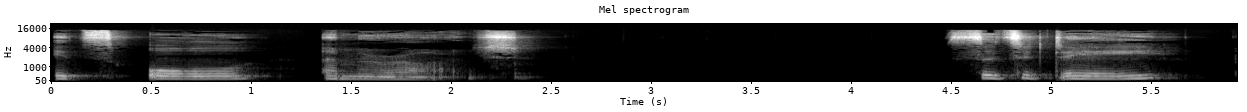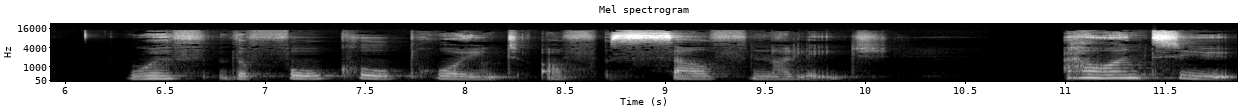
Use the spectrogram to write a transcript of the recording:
it's all a mirage. So today, with the focal point of self knowledge, I want to,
